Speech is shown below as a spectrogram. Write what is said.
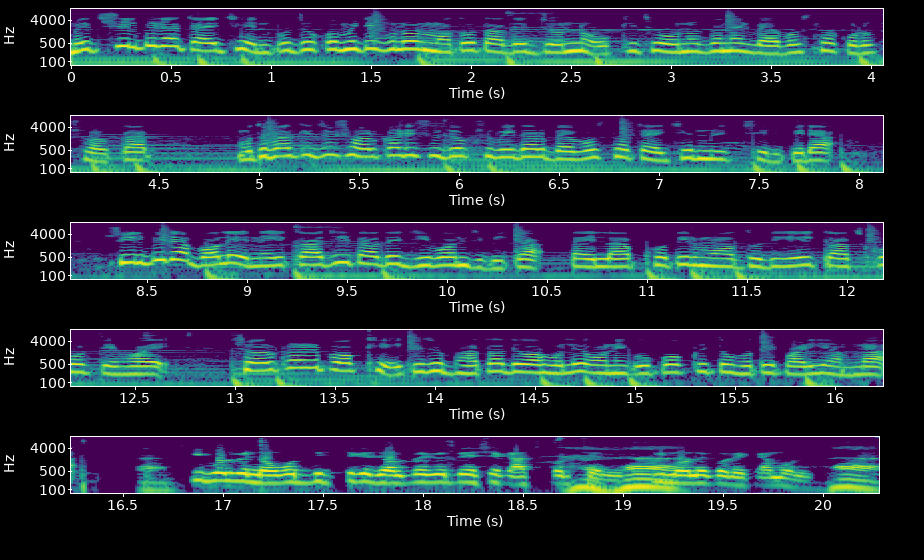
মৃৎশিল্পীরা চাইছেন পুজো কমিটিগুলোর মতো তাদের জন্য কিছু অনুদানের ব্যবস্থা করুক সরকার অথবা কিছু সরকারি সুযোগ সুবিধার ব্যবস্থা চাইছেন মৃৎশিল্পীরা। শিল্পীরা বলেন এই কাজই তাদের জীবন জীবিকা তাই লাভ ক্ষতির মধ্য দিয়েই কাজ করতে হয়। সরকারের পক্ষে কিছু ভাতা দেওয়া হলে অনেক উপকৃত হতে পারি আমরা। কি বলবে নবদ্বীপ থেকে জলপাইগুড়িতে এসে কাজ করছেন? হ্যাঁ। কি মনে করে কেমন? হ্যাঁ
